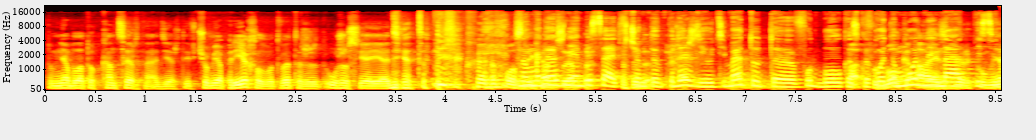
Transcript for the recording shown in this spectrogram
У меня была только концертная одежда. И в чем я приехал, вот в это же ужас я и одет. Но мы должны описать, в чем-то... Подожди, у тебя тут э, футболка с А, какой-то модной надписью.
